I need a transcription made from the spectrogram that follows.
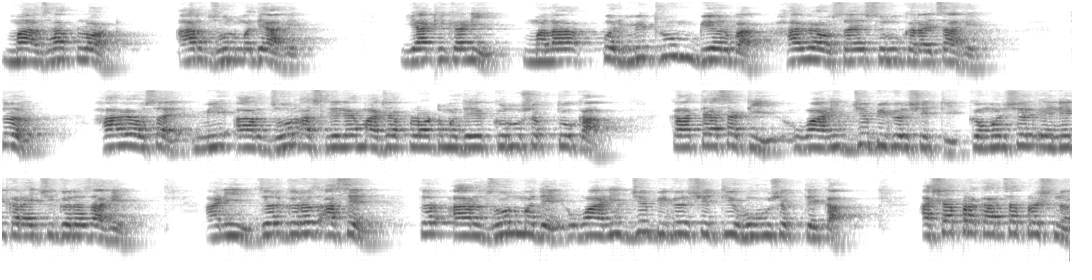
माझा प्लॉट आर झोनमध्ये आहे. या ठिकाणी मला परमिट रूम बिअर बार हा व्यवसाय सुरू करायचा आहे. तर हा व्यवसाय मी आर झोन असलेल्या माझ्या प्लॉटमध्ये करू शकतो का? का त्यासाठी वाणिज्य बिगर शेती कमर्शियल एन ए करायची गरज आहे? आणि जर गरज असेल तर आर झोनमध्ये वाणिज्य बिगर शेती होऊ शकते का? अशा प्रकारचा प्रश्न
